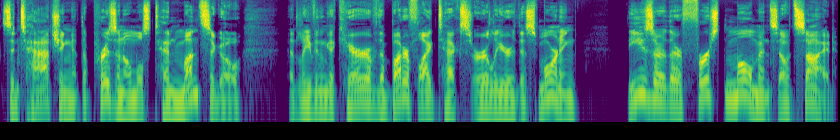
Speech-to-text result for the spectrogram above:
Since hatching at the prison almost 10 months ago and leaving the care of the butterfly techs earlier this morning, these are their first moments outside.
